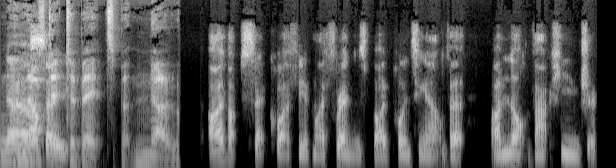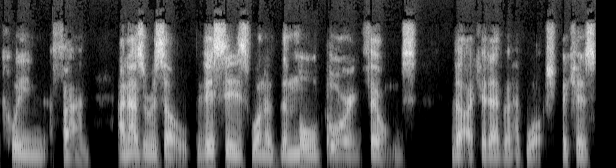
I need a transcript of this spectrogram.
No. I loved So- it to bits, but no. I've upset quite a few of my friends by pointing out that I'm not that huge a Queen fan. And as a result, this is one of the more boring films that I could ever have watched because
